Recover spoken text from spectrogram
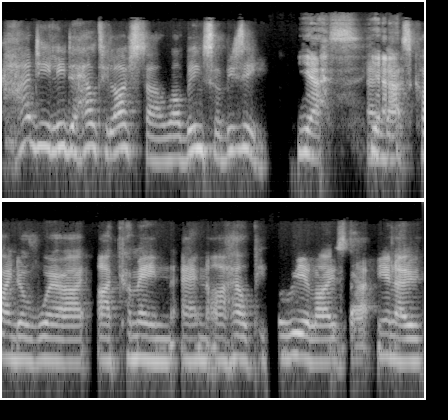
how do you lead a healthy lifestyle while being so busy? Yes. And yeah. that's kind of where I, I come in and I help people realize that, you know,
